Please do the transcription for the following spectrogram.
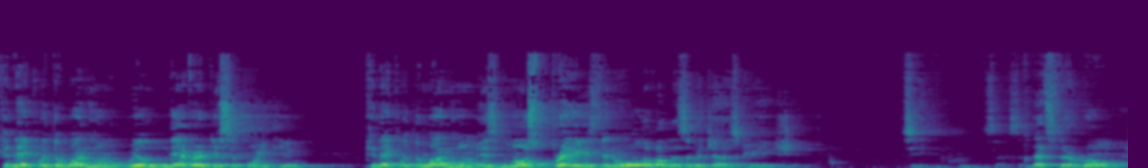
Connect with the one whom will never disappoint you. Connect with the one whom is most praised in all of Allah's creation. That's their role.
